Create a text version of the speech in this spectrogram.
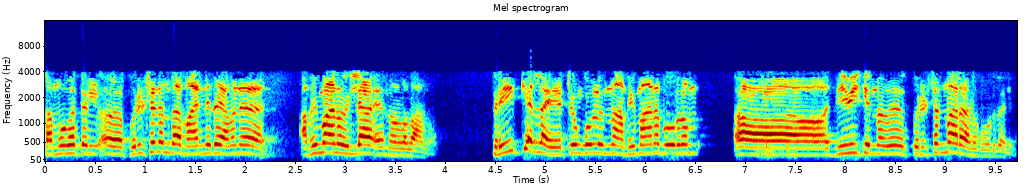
സമൂഹത്തിൽ പുരുഷനെന്താ മാന്യത? അവന് അഭിമാനമില്ല എന്നുള്ളതാണ്. സ്ത്രീക്കല്ല ഏറ്റവും കൂടുതൽ ഇന്ന് അഭിമാനപൂർവം ജീവിക്കുന്നത് പുരുഷന്മാരാണ് കൂടുതലും.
